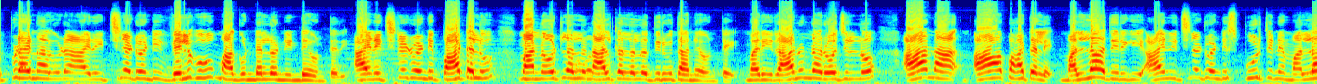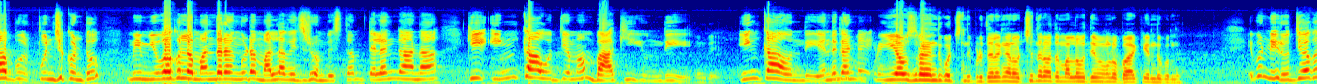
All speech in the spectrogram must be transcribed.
ఎప్పుడైనా కూడా ఆయన ఇచ్చినటువంటి వెలుగు మా గుండెల్లో నిండే ఉంటుంది. ఆయన ఇచ్చినటువంటి పాటలు మా నోట్లలో నాలుకలలో తిరుగుతానే ఉంటాయి. మరి రానున్న రోజుల్లో ఆ నా ఆ పాటలే మళ్ళా తిరిగి ఆయన ఇచ్చినటువంటి స్ఫూర్తిని మళ్ళా పుంజుకుంటూ మేము యువకులం అందరం కూడా మళ్ళా విజృంభిస్తాం. తెలంగాణకి ఇంకా ఉద్యమం బాకీ ఉంది. ఇంకా ఉంది. ఎందుకంటే ఇప్పుడు ఈ అవసరం ఎందుకు వచ్చింది? ఇప్పుడు తెలంగాణ వచ్చిన తర్వాత మళ్ళీ ఉద్యమంలో బాకీ ఎందుకు ఉంది? ఇప్పుడు నిరుద్యోగ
